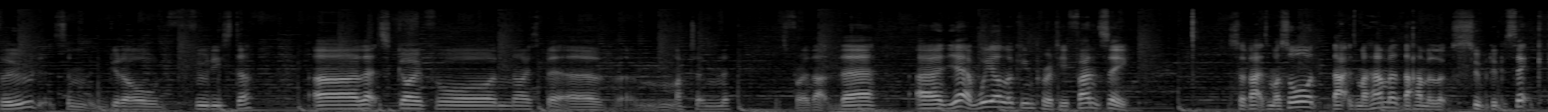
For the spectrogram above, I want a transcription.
food. Some good old foodie stuff. Uh, let's go for a nice bit of mutton. Let's throw that there. Uh, yeah, we are looking pretty fancy. So that's my sword, that is my hammer. The hammer looks super duper sick.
